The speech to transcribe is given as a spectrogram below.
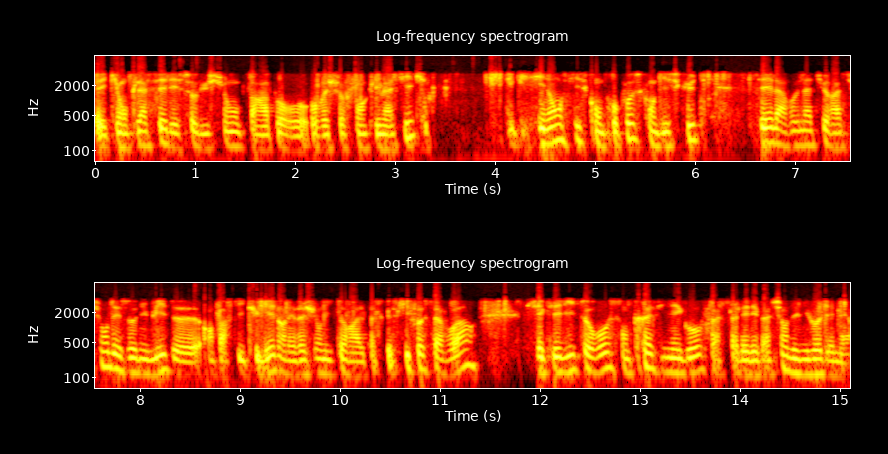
et qui ont placé des solutions par rapport au réchauffement climatique. Et puis sinon aussi, ce qu'on propose, qu'on discute, c'est la renaturation des zones humides, euh, en particulier dans les régions littorales. Parce que ce qu'il faut savoir, c'est que les littoraux sont très inégaux face à l'élévation du niveau des mers.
